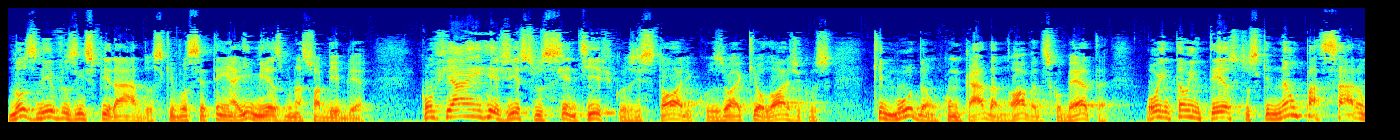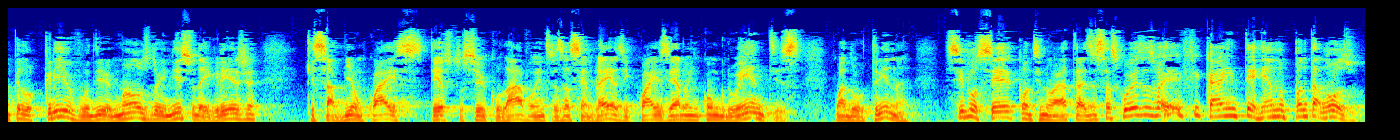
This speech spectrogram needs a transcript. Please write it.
nos livros inspirados que você tem aí mesmo na sua Bíblia. Confiar em registros científicos, históricos ou arqueológicos que mudam com cada nova descoberta, ou então em textos que não passaram pelo crivo de irmãos do início da igreja, que sabiam quais textos circulavam entre as assembleias e quais eram incongruentes com a doutrina, se você continuar atrás dessas coisas, vai ficar em terreno pantanoso,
